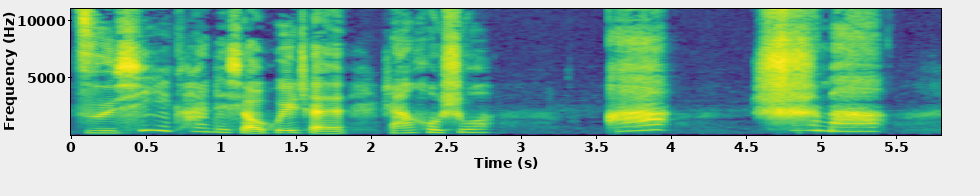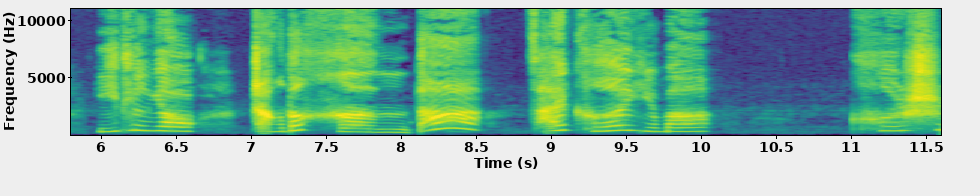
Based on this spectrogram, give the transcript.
仔细看着小灰尘，然后说：“啊，是吗？一定要长得很大才可以吗？可是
